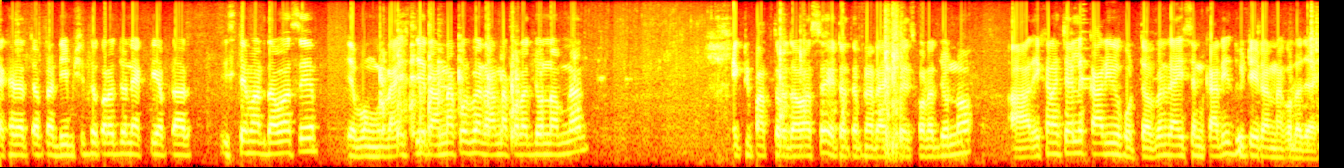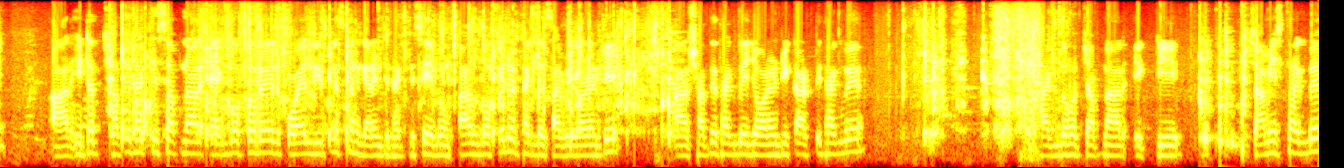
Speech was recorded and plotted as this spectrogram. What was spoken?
দেখা যাচ্ছে আপনার ডিম সিদ্ধ করার জন্য একটি আপনার স্টেমার দেওয়া আছে এবং রাইস দিয়ে রান্না করবেন। রান্না করার জন্য আপনার একটি পাত্র দেওয়া আছে। এটাতে আপনার রাইস রাইস করার জন্য। আর এখানে চাইলে কারিও করতে পারবেন। রাইস অ্যান্ড কারি দুইটাই রান্না করা যায়। আর এটার সাথে থাকতেছে আপনার এক বছরের কয়েল রিপ্লেসমেন্ট গ্যারেন্টি থাকতেছে এবং পাঁচ বছরের থাকবে সার্ভিস ওয়ারেন্টি আর সাথে থাকবে যে ওয়ারেন্টি কার্ডটি থাকবে। থাকবে হচ্ছে আপনার একটি চামিচ থাকবে।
